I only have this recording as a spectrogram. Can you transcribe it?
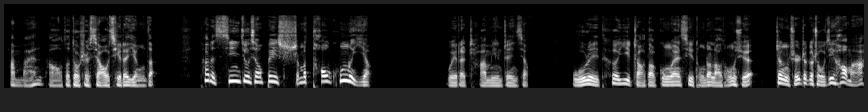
他满脑子都是小琪的影子，他的心就像被什么掏空了一样。为了查明真相，吴瑞特意找到公安系统的老同学。证实这个手机号码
